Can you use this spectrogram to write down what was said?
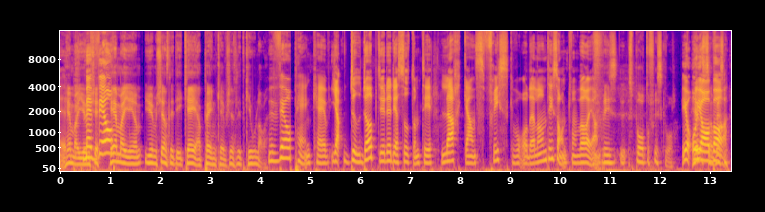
Eh, Hemmagym, Men kä- vår- hemmagym gym känns lite Ikea, Pain Cave känns lite coolare. Med vår Pancave, ja du döpte ju det dessutom till Lärkans friskvård eller någonting sånt från början. Fris, sport och friskvård. Ja, och Hälsa jag bara, friskvård.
